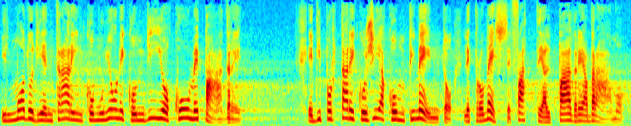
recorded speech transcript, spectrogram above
il modo di entrare in comunione con Dio come Padre e di portare così a compimento le promesse fatte al padre Abramo.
